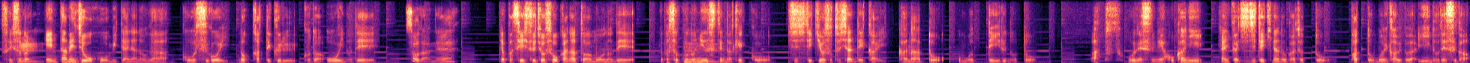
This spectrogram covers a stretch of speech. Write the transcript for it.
そういうそのうんエンタメ情報みたいなのがこうすごい乗っかってくることは多いのでそうだね。やっぱ性質上そうかなとは思うのでやっぱそこのニュースっていうのは結構時事的要素としてはでかいかなと思っているのとあとそうですね他に何か時事的なのがちょっとパッと思い浮かべばいいのですが。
